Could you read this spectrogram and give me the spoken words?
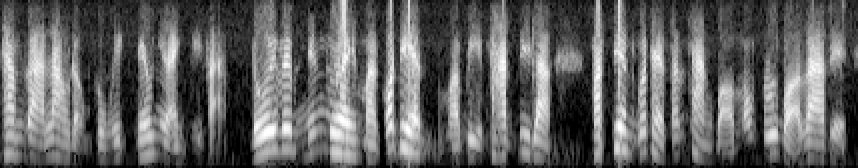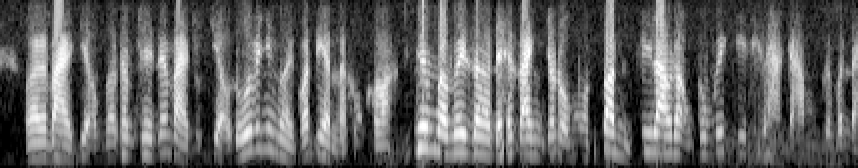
tham gia lao động công ích nếu như anh vi phạm. Đối với những người mà có tiền mà bị phạt đi là phạt tiền có thể sẵn sàng bỏ móc túi bỏ ra để vài triệu và thậm chí đến vài chục triệu đối với những người có tiền là không khó. Nhưng mà bây giờ để dành cho độ một tuần đi lao động công ích thì là cả một cái vấn đề.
